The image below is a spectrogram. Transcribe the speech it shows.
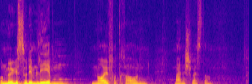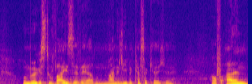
Und mögest du dem Leben neu vertrauen, meine Schwester. Und mögest du weise werden, meine liebe Kesserkirche, auf allen,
